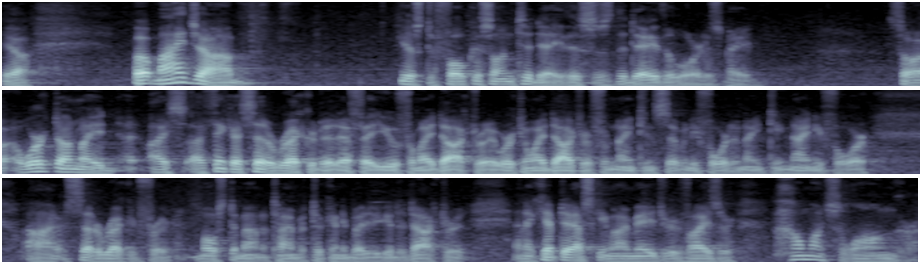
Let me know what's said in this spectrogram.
Yeah. But my job is to focus on today. This is the day the Lord has made. So I worked on my, I, I, think I set a record at FAU for my doctorate. I worked on my doctorate from 1974 to 1994. Uh, I set a record for most amount of time it took anybody to get a doctorate. And I kept asking my major advisor, how much longer?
